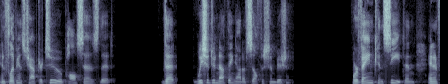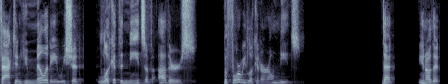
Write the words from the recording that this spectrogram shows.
In Philippians chapter 2, Paul says that, that we should do nothing out of selfish ambition or vain conceit. And, and in fact, in humility, we should look at the needs of others before we look at our own needs. That you know, that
